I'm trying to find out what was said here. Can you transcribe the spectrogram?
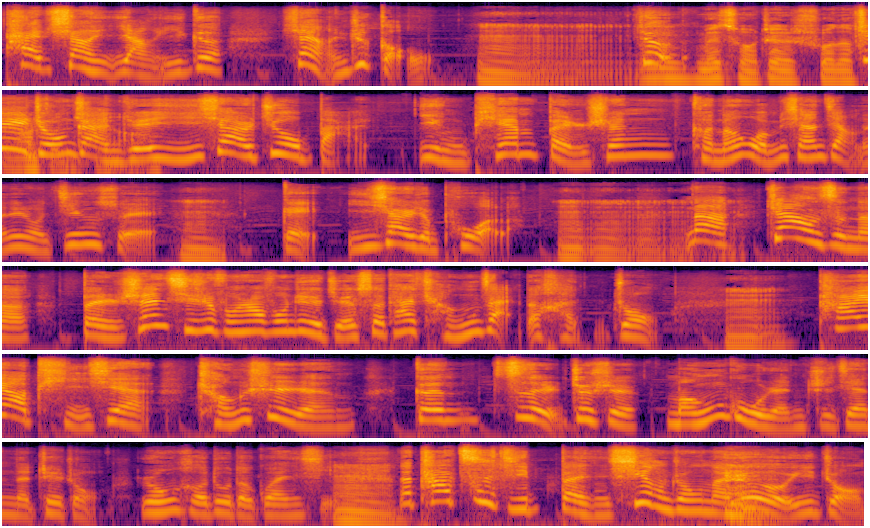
太像养一个像养一只狗，嗯，就嗯没错，这个说的这种啊。感觉一下就把影片本身可能我们想讲的那种精髓，嗯给一下就破了。嗯嗯嗯那这样子呢，本身其实冯绍峰这个角色他承载的很重，嗯。他要体现城市人跟自就是蒙古人之间的这种融合度的关系。嗯那他自己本性中呢，又有一种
